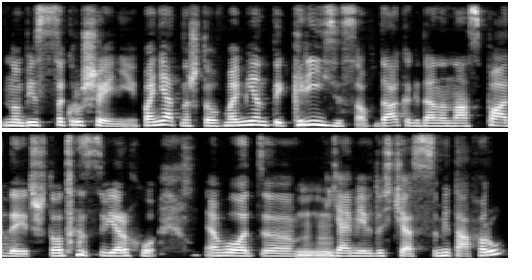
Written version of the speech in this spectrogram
но без сокрушений. Понятно, что в моменты кризисов, да, когда на нас падает что-то сверху, вот, mm-hmm. я имею в виду сейчас метафору,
